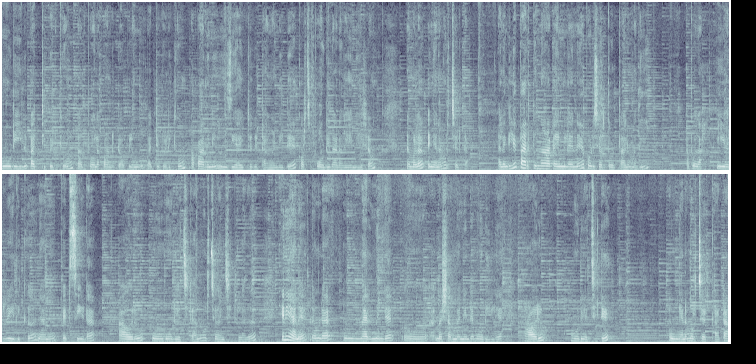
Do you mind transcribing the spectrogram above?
മൂടിയിൽ പറ്റിപ്പിടിക്കും. അതുപോലെ കൗണ്ടർ ടോപ്പിലും പറ്റിപ്പിടിക്കും. അപ്പോൾ അതിന് ഈസി ആയിട്ട് കിട്ടാൻ വേണ്ടിയിട്ട് കുറച്ച് പൊടി തടവിയതിന് ശേഷം നമ്മൾ ഇങ്ങനെ മുറിച്ചെടുക്കാം. അല്ലെങ്കിൽ പരത്തുന്ന ആ ടൈമിൽ തന്നെ പൊടി ചേർത്ത് കൊടുത്താലും മതി. അപ്പോൾ ഇതാ ഈ ഒരു രീതിക്ക് ഞാൻ പെപ്സിയുടെ ആ ഒരു മൂടി വെച്ചിട്ടാണ് മുറിച്ച് കാണിച്ചിട്ടുള്ളത്. ഇനിയാണ് നമ്മുടെ മരുന്നിന്റെ മെഷർമെന്റിന്റെ മൂടിയിലെ ആ ഒരു മൂടി വെച്ചിട്ട് ഇങ്ങനെ മുറിച്ചെടുക്കാം കേട്ടോ.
